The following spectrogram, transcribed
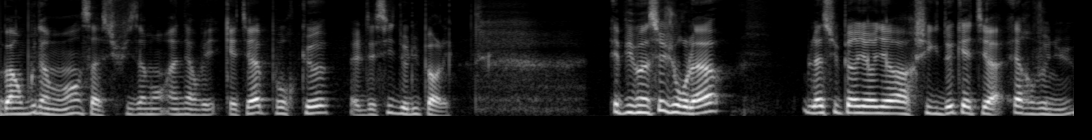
bah, au bout d'un moment, ça a suffisamment énervé Katia pour qu'elle décide de lui parler. Et puis ben, ce jour-là, la supérieure hiérarchique de Katia est revenue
